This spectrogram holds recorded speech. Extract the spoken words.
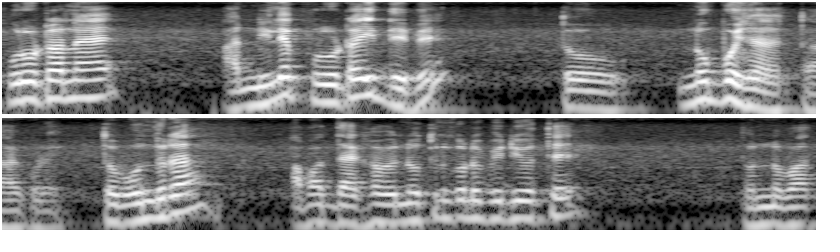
পুরোটা নেয় আর নিলে পুরোটাই দেবে, তো নব্বই হাজার টাকা করে। তো বন্ধুরা, আবার দেখা হবে নতুন কোনো ভিডিওতে। ধন্যবাদ।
